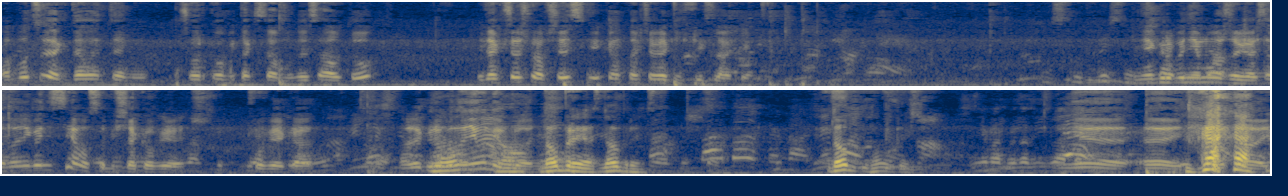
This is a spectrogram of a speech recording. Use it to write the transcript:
Albo co jak dałem temu? Czworkowi tak samo, to jest auto. I tak przeszła wszystkich, a on tak chciał jakimś fiflakiem. Nie, gruby nie może grać, no do niego nic nie ma osobiście jako wiesz, człowieka. Ale gruby no, nie umie No, bronić. dobry jest, dobry jest. Dob dobry jest. Nie, ej, czekaj.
